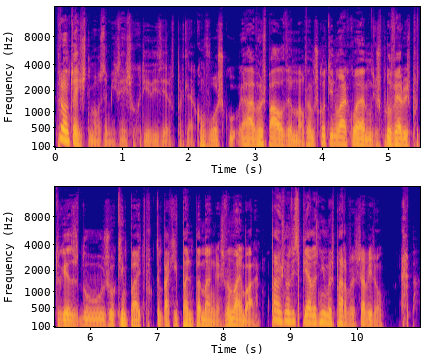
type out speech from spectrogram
Pronto, é isto, meus amigos, é isto que eu queria dizer, partilhar convosco. Ah, vamos para a aula de alemão. Vamos continuar com, a, com, os provérbios portugueses do Joaquim Peito, porque tem para aqui pano para mangas. Vamos lá embora. Pá, hoje não disse piadas nenhumas parvas, já viram? Epá.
